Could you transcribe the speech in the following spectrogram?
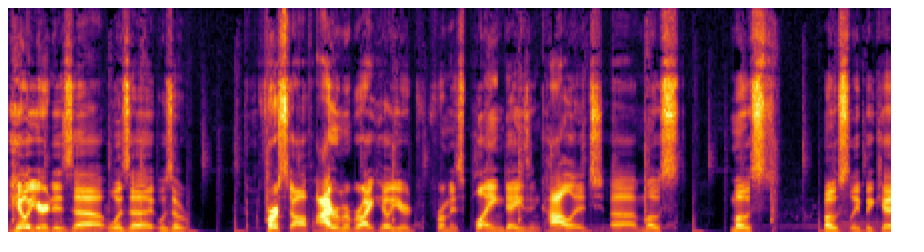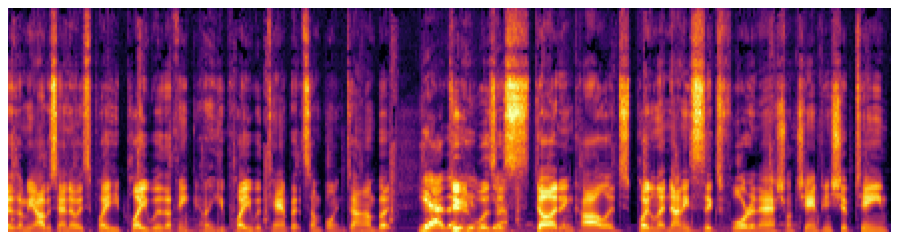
Hilliard is uh was a was a first off, I remember Ike Hilliard from his playing days in college. Uh, most most mostly because I mean obviously I know he's played he played with I think I think he played with Tampa at some point in time, but Yeah, the- dude was yeah. a stud in college. Played on that '96 Florida National Championship team.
